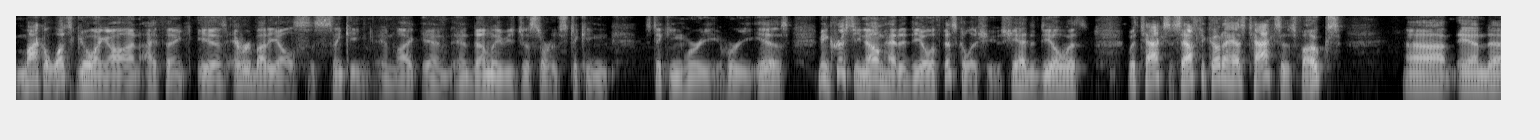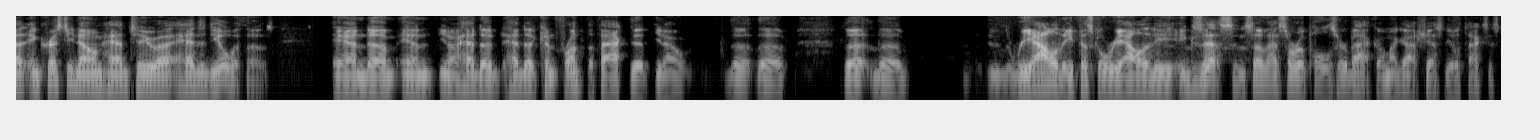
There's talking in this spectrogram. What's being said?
Michael, what's going on? I think is everybody else is sinking, and Mike and and Dunleavy's just sort of sticking sticking where he where he is. I mean, Kristi Noem had to deal with fiscal issues. She had to deal with with taxes. South Dakota has taxes, folks, uh, and uh, and Kristi Noem had to uh, had to deal with those, and um, and you know had to had to confront the fact that you know the the the the reality, fiscal reality exists. And so that sort of pulls her back. Oh my gosh, she has to deal with taxes.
